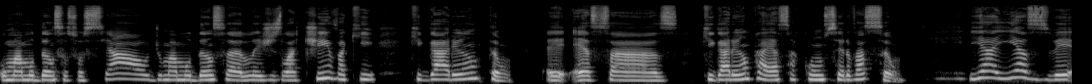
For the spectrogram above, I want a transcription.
uma mudança social, de uma mudança legislativa que, que garantam essas que garanta essa conservação. E aí, as ve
